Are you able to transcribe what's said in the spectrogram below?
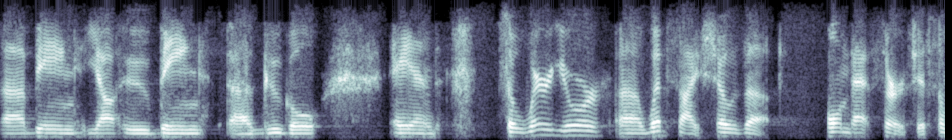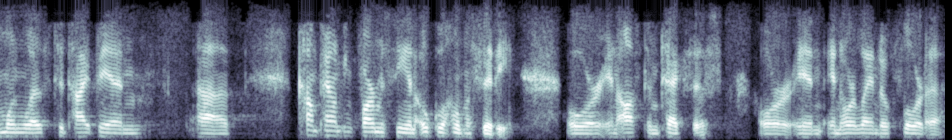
uh, being Yahoo, being uh, Google, and so where your uh, website shows up on that search. If someone was to type in uh, compounding pharmacy in Oklahoma City, or in Austin, Texas, or in in Orlando, Florida,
